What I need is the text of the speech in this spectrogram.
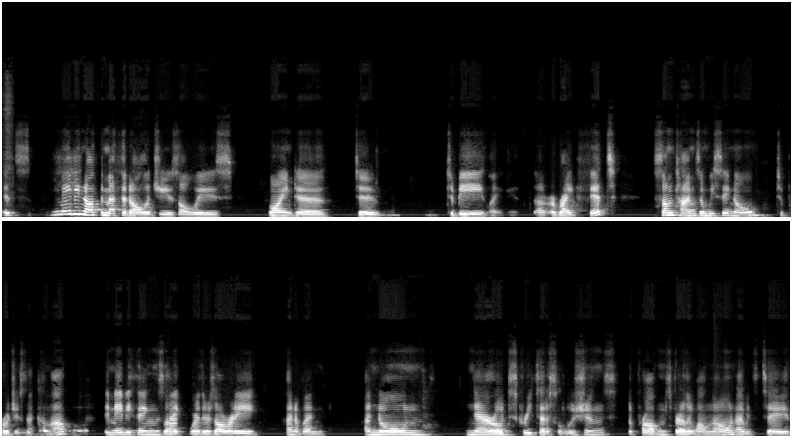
It's maybe not the methodology is always going to to to be like a, a right fit. Sometimes, and we say no to projects that come up. It may be things like where there's already kind of an, a known narrow, discrete set of solutions. The problem's fairly well known. I would say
